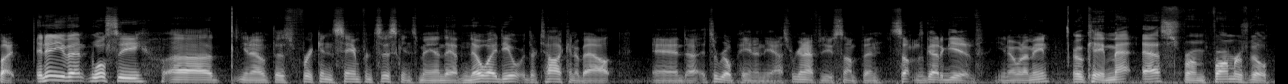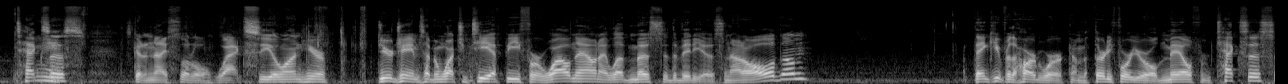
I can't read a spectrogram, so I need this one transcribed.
But in any event, we'll see. Uh, you know, those freaking San Franciscans, man, they have no idea what they're talking about. And uh, it's a real pain in the ass. We're gonna have to do something. Something's got to give. You know what I mean? Okay, Matt S. from Farmersville, Texas. Mm. It's got a nice little wax seal on here. Dear James, I've been watching TFB for a while now and I love most of the videos. Not all of them. Thank you for the hard work. I'm a 34 year old male from Texas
